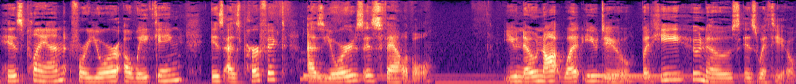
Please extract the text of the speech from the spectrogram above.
His plan for your awaking is as perfect as yours is fallible. You know not what you do, but he who knows is with you.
